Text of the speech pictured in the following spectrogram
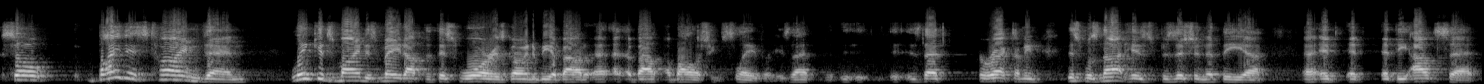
so by this time, then Lincoln's mind is made up that this war is going to be about uh, uh, about abolishing slavery. Is that is that correct? I mean, this was not his position at the uh, at, at, at the outset.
